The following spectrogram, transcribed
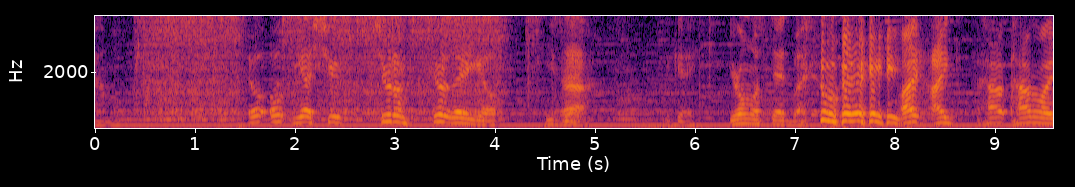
ammo. Oh, oh, yeah, shoot, shoot him, shoot him. There you go. He's dead. Ah. Okay, you're almost dead, by the way. I, I, how, how do I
